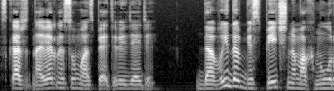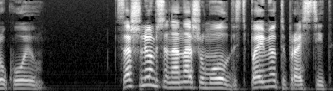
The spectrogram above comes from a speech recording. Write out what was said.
Скажет, наверное, с ума спятили дяди. Давыдов беспечно махнул рукою. Сошлемся на нашу молодость, поймет и простит.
